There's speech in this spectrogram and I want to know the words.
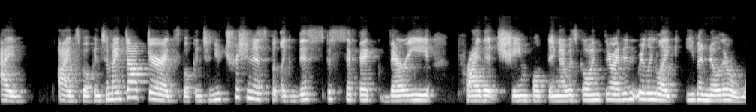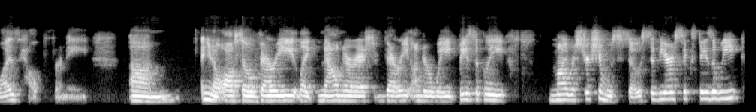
I I'd spoken to my doctor, I'd spoken to nutritionists, but like this specific, very private, shameful thing I was going through, I didn't really like even know there was help for me. Um, and you know, also very like malnourished, very underweight. Basically, my restriction was so severe six days a week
